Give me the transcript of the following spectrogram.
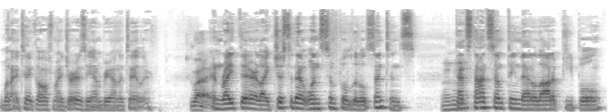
"When I take off my jersey, I'm Breonna Taylor." right. And right there, like just to that one simple little sentence, Mhm. that's not something that a lot of people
